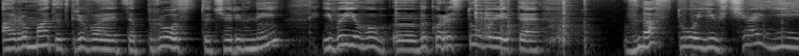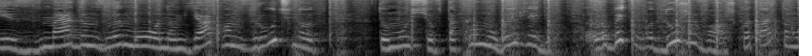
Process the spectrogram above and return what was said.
Аромат відкривається просто чарівний, і ви його е, використовуєте в настої, в чаї, з медом, з лимоном, як вам зручно, тому що в такому вигляді робити його дуже важко, так? тому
